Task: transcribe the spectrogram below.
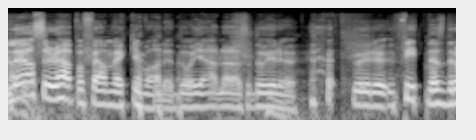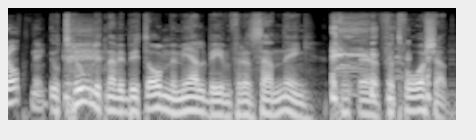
Löser du det här på fem veckor Malin, då jävlar alltså, då är du, då är du fitnessdrottning. Otroligt när vi bytte om med Mjällby inför en sändning eh, för två år sedan.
